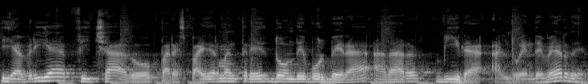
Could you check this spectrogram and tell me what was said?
y habría fichado para Spider-Man 3 donde volverá a dar vida al Duende Verde.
